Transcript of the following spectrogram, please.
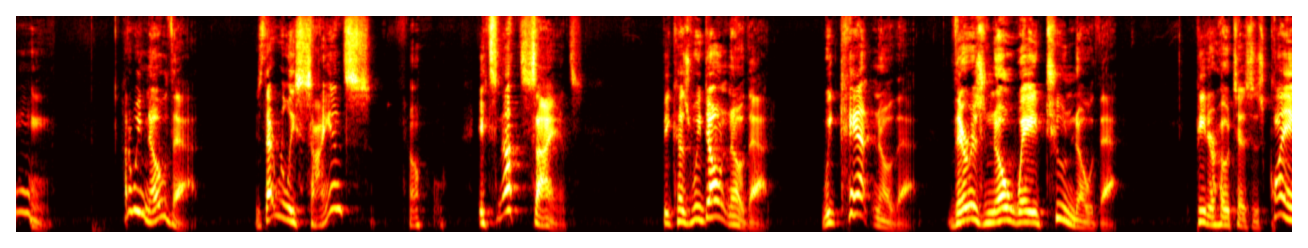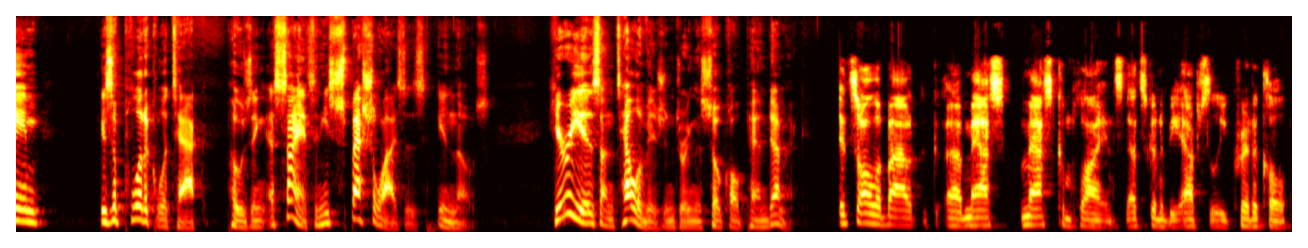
Hmm. How do we know that? Is that really science? No. It's not science because we don't know that. We can't know that. There is no way to know that. Peter Hotez's claim is a political attack posing as science, and he specializes in those. Here he is on television during the so called pandemic it's all about uh, mask mask compliance. That's going to be absolutely critical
